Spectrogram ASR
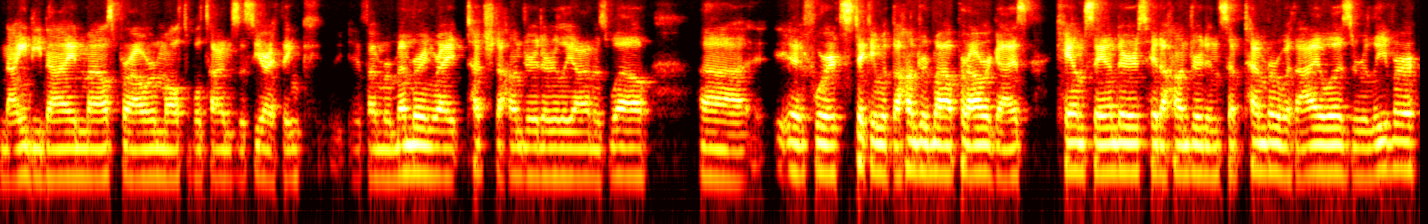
99 miles per hour multiple times this year. I think if I'm remembering right, touched 100 early on as well. Uh, if we're sticking with the 100 mile per hour guys, Cam Sanders hit 100 in September with Iowa as a reliever.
